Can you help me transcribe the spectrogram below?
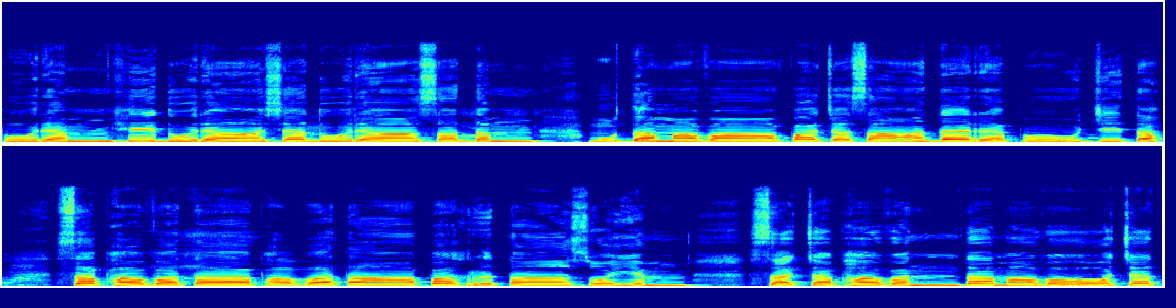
पुरं हि दुराशदुरासदं मुदमवाप च सादरपूजितः स भवता स्वयं। स च भवन्तमवोचत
